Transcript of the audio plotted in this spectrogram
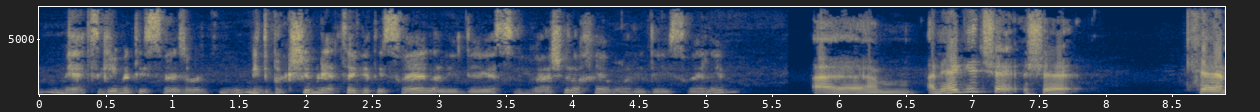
מייצגים את ישראל, זאת אומרת, מתבקשים לייצג את ישראל על ידי הסביבה שלכם או על ידי ישראלים? אני אגיד שכן,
